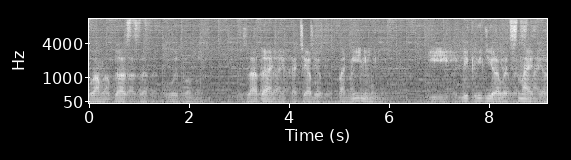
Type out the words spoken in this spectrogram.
вам удастся выполнить задание хотя бы по минимуму и ликвидировать снайпера,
